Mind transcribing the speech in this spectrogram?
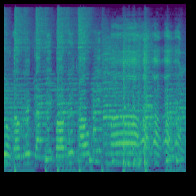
ลูกเราหรือจะเบียกบอหรือเขาพิกมา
